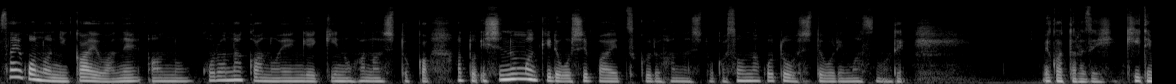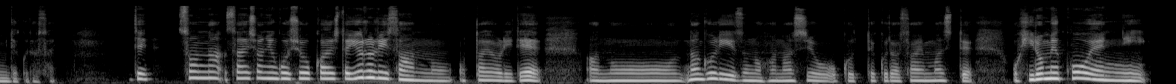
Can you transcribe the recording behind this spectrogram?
最後の2回はねあのコロナ禍の演劇の話とかあと石巻でお芝居作る話とかそんなことをしておりますのでよかったらぜひ聞いてみてください。でそんな最初にご紹介したゆるりさんのお便りであのーナグリーズの話を送ってくださいましてお披露目公演に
